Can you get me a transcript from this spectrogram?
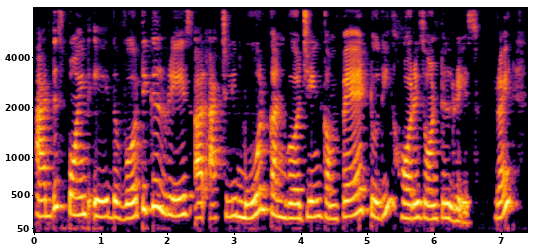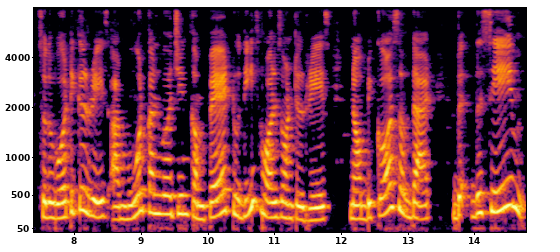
At this point A, the vertical rays are actually more converging compared to the horizontal rays, right? So the vertical rays are more converging compared to these horizontal rays. Now because of that, the, the same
